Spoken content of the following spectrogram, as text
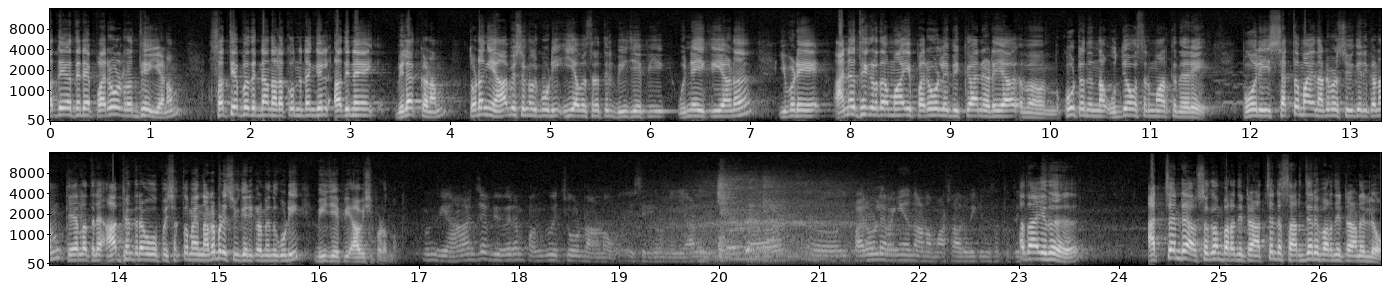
അദ്ദേഹത്തിന്റെ പരോൾ റദ്ദ് ചെയ്യണം സത്യപ്രതിജ്ഞ നടക്കുന്നുണ്ടെങ്കിൽ അതിനെ വിലക്കണം തുടങ്ങിയ ആവശ്യങ്ങൾ കൂടി ഈ അവസരത്തിൽ ബി ജെ പി ഉന്നയിക്കുകയാണ്. ഇവിടെ അനധികൃതമായി പരോൾ ഉം, കൂട്ടുനിന്ന ഉദ്യോഗസ്ഥന്മാർക്ക് നേരെ പോലീസ് ശക്തമായ നടപടി സ്വീകരിക്കണം. കേരളത്തിലെ ആഭ്യന്തര വകുപ്പ് ശക്തമായ നടപടി സ്വീകരിക്കണമെന്ന് കൂടി ബി ജെ പി ആവശ്യപ്പെടുന്നു. വ്യാജ വിവരം പങ്കുവെച്ചുകൊണ്ടാണോ ഇറങ്ങിയെന്നാണോ അതായത് അച്ഛന്റെ അസുഖം പറഞ്ഞിട്ടാണ് അച്ഛന്റെ സർജറി പറഞ്ഞിട്ടാണല്ലോ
